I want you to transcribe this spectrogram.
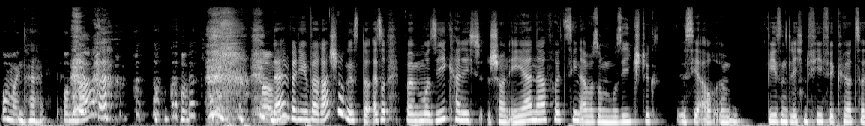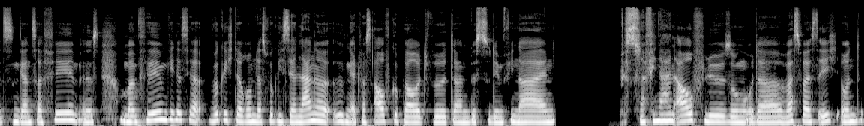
Oh mein Gott. Oh nein. um. Nein, weil die Überraschung ist doch. Also bei Musik kann ich schon eher nachvollziehen, aber so ein Musikstück ist ja auch im Wesentlichen viel, viel kürzer als ein ganzer Film ist. Und mhm. beim Film geht es ja wirklich darum, dass wirklich sehr lange irgendetwas aufgebaut wird, dann bis zu dem finalen, bis zu der finalen Auflösung oder was weiß ich. Und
